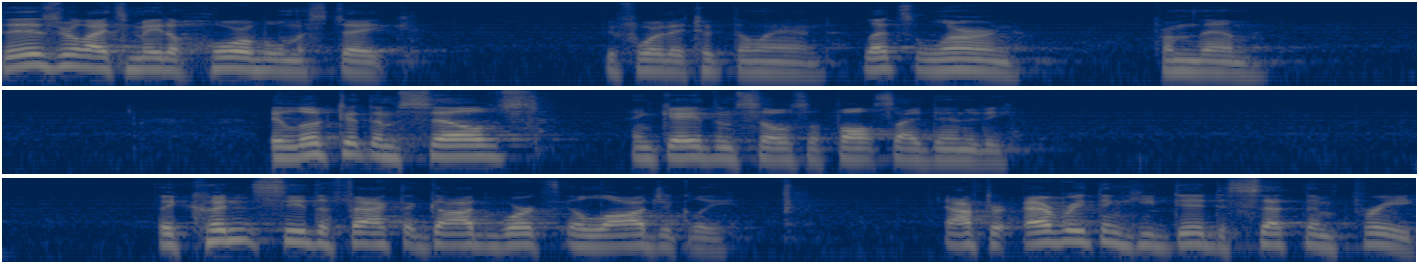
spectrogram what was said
The Israelites made a horrible mistake before they took the land. Let's learn from them. They looked at themselves and gave themselves a false identity. They couldn't see the fact that God works illogically. After everything he did to set them free,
